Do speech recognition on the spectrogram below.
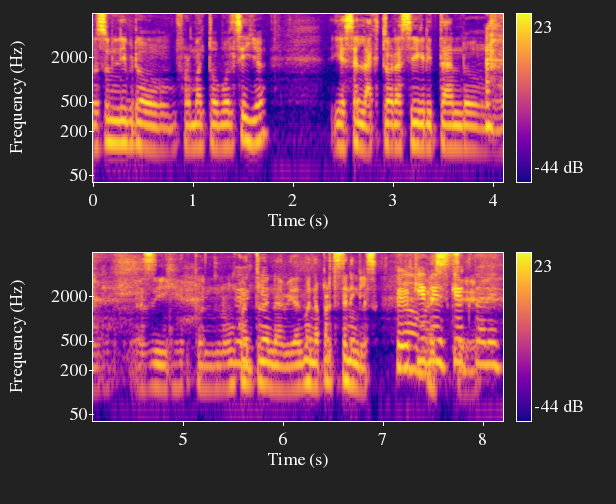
es un libro formato bolsillo. Y es el actor así gritando, así, con un cuento de Navidad. Bueno, aparte está en inglés. ¿Pero No, quién es? ¿Qué Este, actor es?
